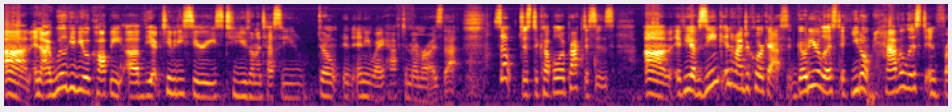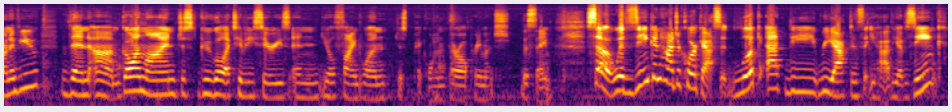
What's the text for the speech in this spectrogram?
Um, and I will give you a copy of the activity series to use on the test so you don't in any way have to memorize that. So, just a couple of practices. Um, if you have zinc and hydrochloric acid, go to your list. If you don't have a list in front of you, then um, go online, just Google activity series, and you'll find one. Just pick one. They're all pretty much the same. So, with zinc and hydrochloric acid, look at the reactants that you have. You have zinc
